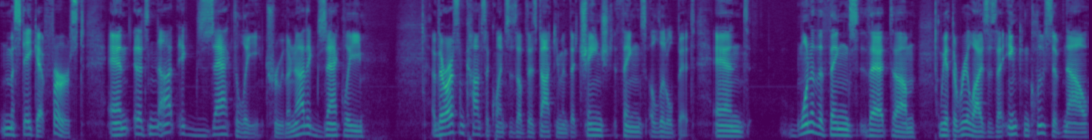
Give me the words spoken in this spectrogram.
mistake at first, and it's not exactly true. They're not exactly. There are some consequences of this document that changed things a little bit, and one of the things that um, we have to realize is that inconclusive now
